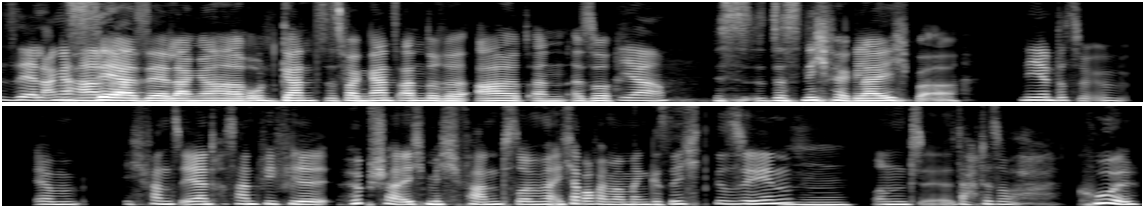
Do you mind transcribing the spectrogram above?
Sehr lange Haare. sehr, sehr lange Haare und ganz, es war eine ganz andere Art an. Also Ja, das, das ist nicht vergleichbar. Nee, und das, äh, ähm, ich fand es eher interessant, wie viel hübscher ich mich fand. So, ich habe auf einmal mein Gesicht gesehen Mhm. und äh, dachte so, cool,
